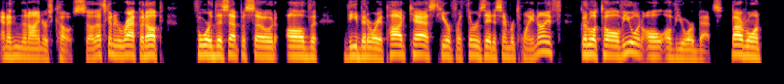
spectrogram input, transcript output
And I think the Niners coast. So that's going to wrap it up for this episode of the Bitterway podcast here for Thursday, December 29th. Good luck to all of you and all of your bets. Bye, everyone.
